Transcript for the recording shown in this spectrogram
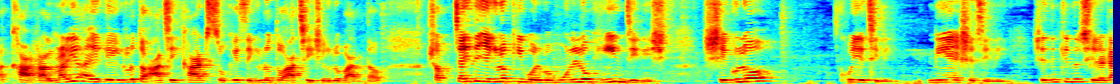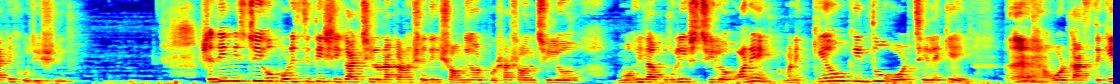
আর খাট, আলমারি এগুলো তো আছেই, খাট, শোকেস, এগুলো তো আছেই, সেগুলো বাদ দাও। সবচাইতে যেগুলো কি বলব, মূল্যহীন জিনিস, সেগুলো খুঁজেছিলি, নিয়ে এসেছিলি। সেদিন কিন্তু ছেলেটাকে খুঁজিসনি। সেদিন নিশ্চয়ই ও পরিস্থিতির শিকার ছিল না, কারণ সেদিন সঙ্গে ওর প্রশাসন ছিল, মহিলা, পুলিশ ছিল, অনেক। মানে কেউ কিন্তু ওর ছেলেকে, ওর কাছ থেকে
